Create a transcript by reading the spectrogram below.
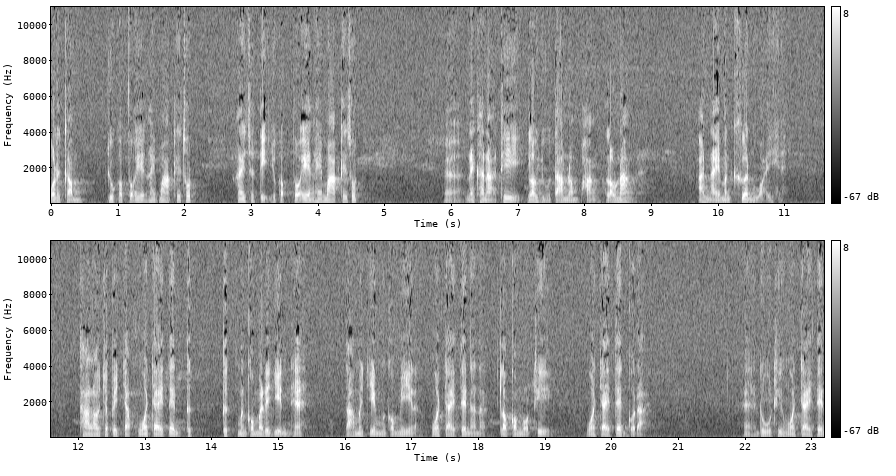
บริกรรมอยู่กับตัวเองให้มากที่สุด ให้สติอยู่กับตัวเองให้มากที่สุด ในขณะที่เราอยู่ตามลำพังเรานั่ง อันไหนมันเคลื่อนไหว ถ้าเราจะไปจับหัวใจเต้นตึกตึกมันก็ไม่ได้ยินฮะตามไม่จริงมันก็มีแหละหัวใจเต้นนั่นนะเรากำหนดที่หัวใจเต้นก็ได้ดูที่หัวใจเต้น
